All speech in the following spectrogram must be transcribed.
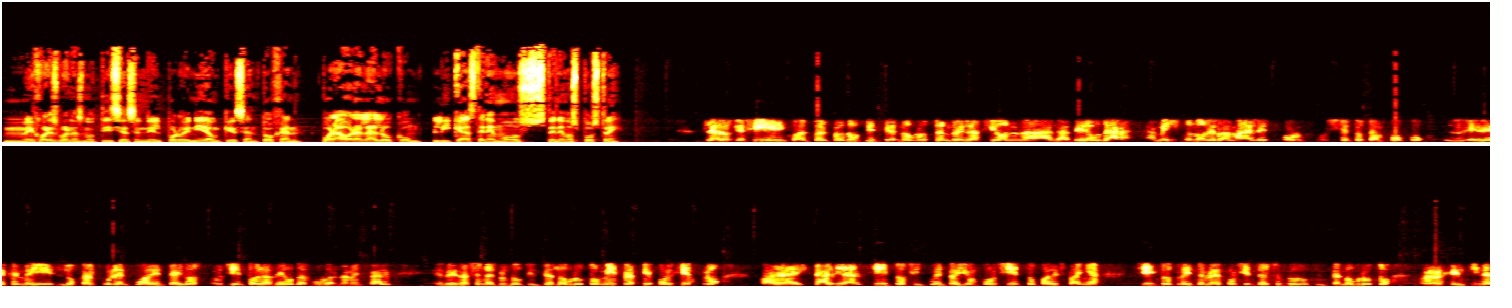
mejores buenas noticias en el porvenir, aunque se antojan por ahora, Lalo, complicadas. ¿Tenemos, tenemos postre? Claro que sí. En cuanto al Producto Interno Bruto en relación a, la deuda, a México no le va mal, ¿eh? por, por cierto, tampoco el FMI lo calcula en 42% de la deuda gubernamental en relación al Producto Interno Bruto, mientras que, por ejemplo, para Italia 151%, para España 139% de su Producto Interno Bruto, para Argentina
